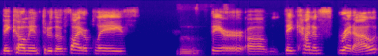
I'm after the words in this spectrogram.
They come in through the fireplace. Mm, They're um they kind of spread out.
